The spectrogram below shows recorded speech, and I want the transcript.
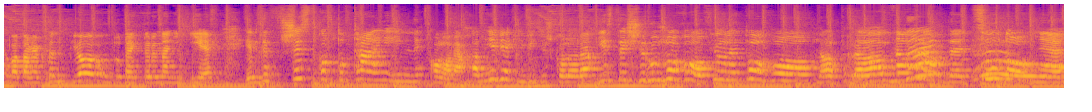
Chyba tak jak ten piorun tutaj, który na nich jest. Ja widzę wszystko w totalnie innych kolorach. A mnie w jakich widzisz kolorach? Jesteś różowo, fioletowo. Naprawdę? Naprawdę, cudownie.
